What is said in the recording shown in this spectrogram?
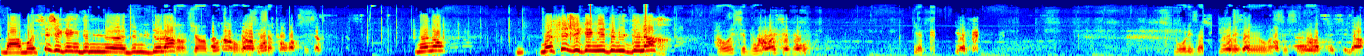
bah moi aussi j'ai gagné 2000 euh, 2000 dollars. Attends, viens montre Attends, pour voir si ça pour voir si ça. Non, non. Moi aussi j'ai gagné 2000 dollars. Ah ouais, c'est bon. Ah ouais, c'est bon. Il y a plus. Il y a plus. Bon les amis, Bon, les amis, on va se laisser on là. va se laisser là.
